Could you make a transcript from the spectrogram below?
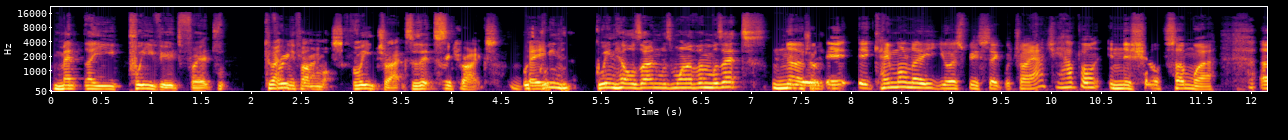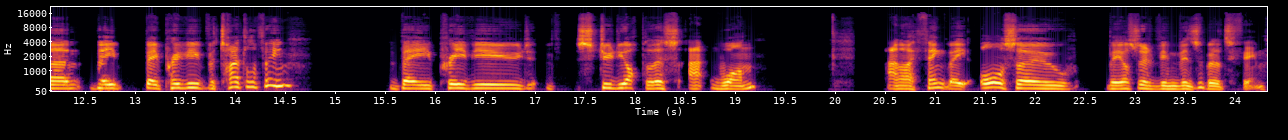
meant they previewed for it. Correct Three me if I'm tracks. three tracks. Was it Three tracks. Green Green Hill Zone was one of them? Was it? No, it, it came on a USB stick, which I actually have on in the shelf somewhere. Um, they they previewed the title theme. They previewed Studiopolis at one, and I think they also they also did the Invincibility theme.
